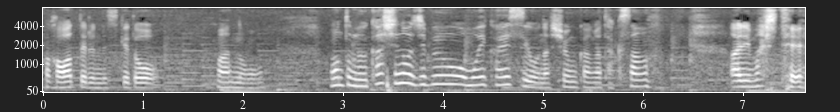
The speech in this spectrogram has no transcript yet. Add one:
関わってるんですけどあの本当昔の自分を思い返すような瞬間がたくさん ありまして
